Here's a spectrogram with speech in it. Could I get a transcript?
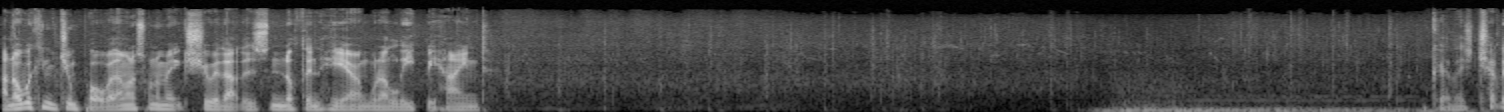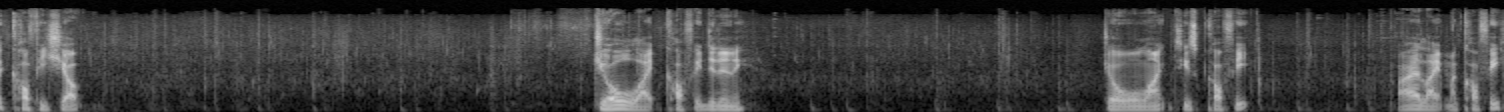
I know we can jump over them. I just want to make sure that there's nothing here I'm going to leave behind. Okay, let's check the coffee shop. Joel liked coffee, didn't he? Joel liked his coffee. I like my coffee.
